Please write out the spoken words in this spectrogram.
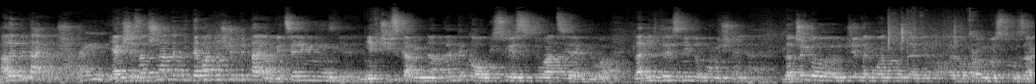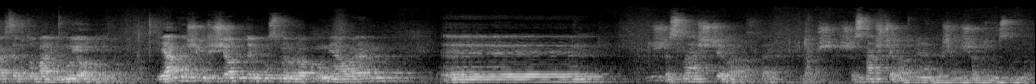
ale pytają się. Jak się zaczyna taki temat, to się pytają, więc ja im mówię. Nie wciskam im na ten, tylko opisuję sytuację, jak była. Dla nich to jest nie do pomyślenia. Dlaczego ludzie tak łatwo ten okrągły stół zaakceptowali? Mój odbiór. Ja w 88 roku miałem yy, 16 lat, tak? 16 lat miałem w 88 roku.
